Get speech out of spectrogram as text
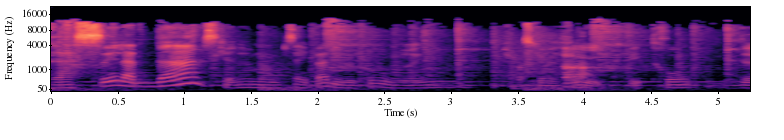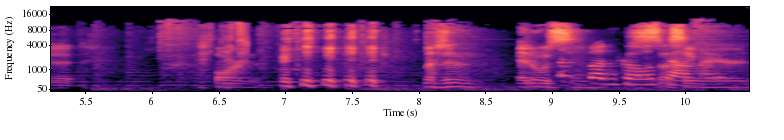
retracer là-dedans. Parce que là, mon petit iPad, il veut pas ouvrir. Je pense que ma Ah. fille a écouté trop de. Porn. Imagine, elle aussi. Bonne cause, Ça, c'est weird.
